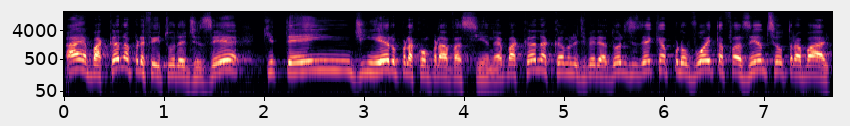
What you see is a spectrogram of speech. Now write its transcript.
Ah, é bacana a prefeitura dizer que tem dinheiro para comprar vacina, é bacana a Câmara de Vereadores dizer que aprovou e está fazendo seu trabalho.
